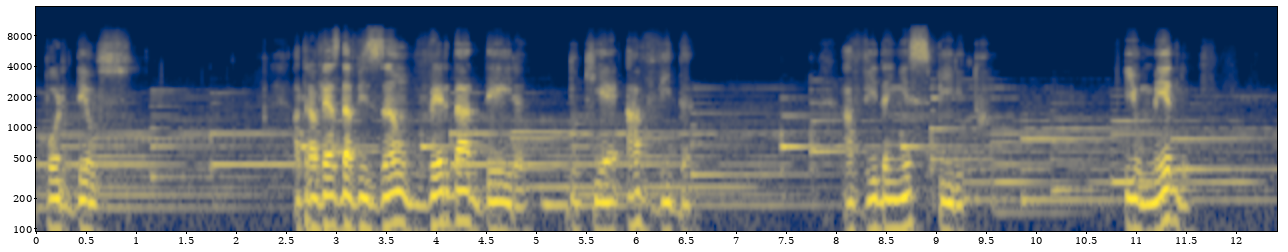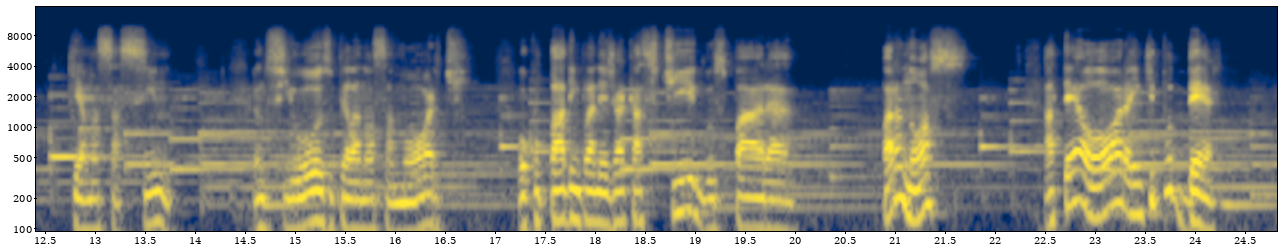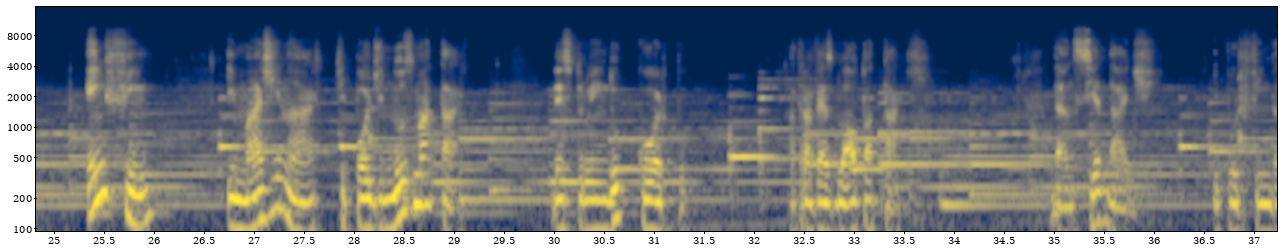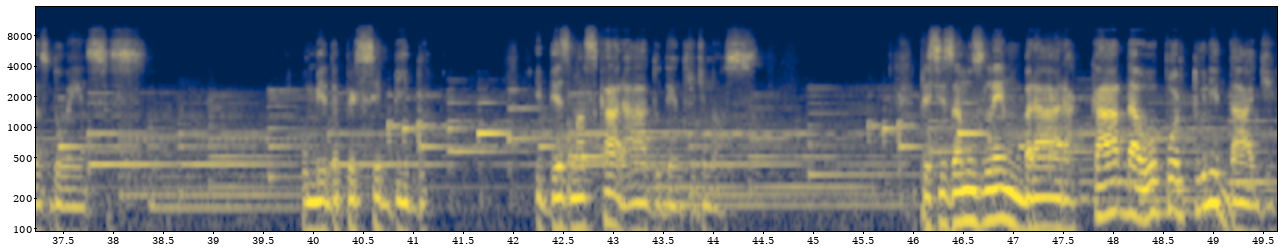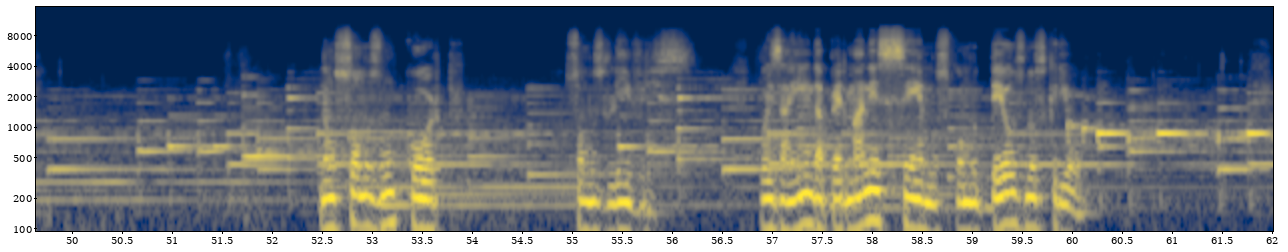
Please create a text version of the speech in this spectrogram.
por Deus, através da visão verdadeira do que é a vida, a vida em espírito. E o medo que é um assassino, ansioso pela nossa morte, ocupado em planejar castigos para para nós, até a hora em que puder. Enfim, imaginar que pode nos matar, destruindo o corpo através do autoataque, da ansiedade e por fim das doenças. O medo é percebido e desmascarado dentro de nós. Precisamos lembrar a cada oportunidade. Não somos um corpo, somos livres, pois ainda permanecemos como Deus nos criou.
